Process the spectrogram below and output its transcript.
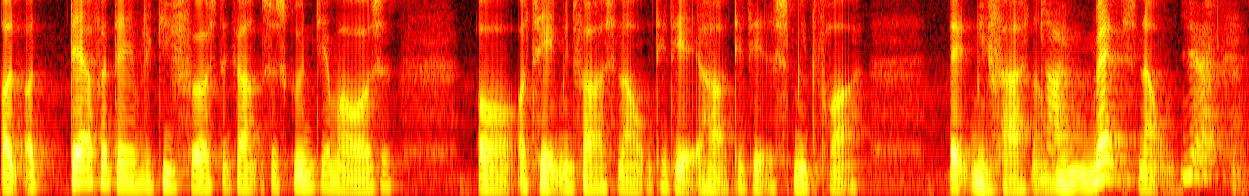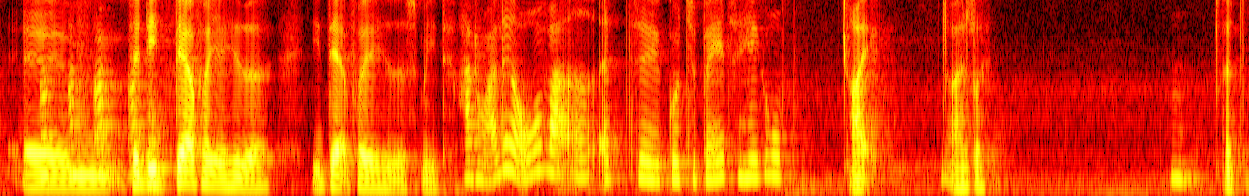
Og, og derfor, da jeg blev gift første gang, så skyndte jeg mig også at, at tage min fars navn. Det er der, jeg har det der smidt fra. Æ, min fars navn, Nej. min mands navn. Yeah. øhm, for det er derfor, jeg hedder, det er derfor, jeg hedder Schmidt. Har du aldrig overvejet at uh, gå tilbage til Hækkerup? Nej, Aldrig. Altså,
